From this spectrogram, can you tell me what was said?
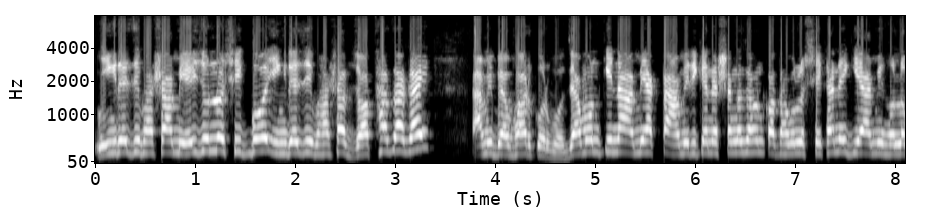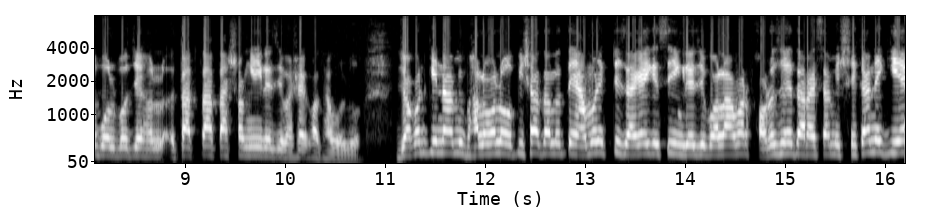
ইংরেজি ভাষা আমি এই জন্য শিখব, ইংরেজি ভাষা যথা জায়গায় আমি ব্যবহার করব। যেমন কিনা আমি একটা আমেরিকানের সঙ্গে যখন কথা বলব, সেখানে গিয়ে আমি হলো বলব যে হলো তার সঙ্গে ইংরেজি ভাষায় কথা বলব। যখন কিনা আমি ভালো ভালো অফিস আদালতে এমন একটি জায়গায় গেছি, ইংরেজি বলা আমার ফরজ হয়ে দাঁড়াইছে, আমি সেখানে গিয়ে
